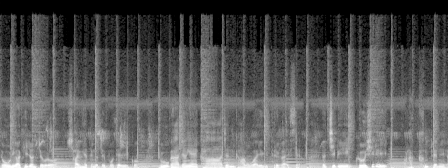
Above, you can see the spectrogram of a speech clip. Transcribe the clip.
또 우리가 기존적으로 사용했던 것들이 보태져 있고 두 가정의 가전 가구가 여기 들어가 있어요. 그 집이 거실이 워낙 큰 편이에요.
